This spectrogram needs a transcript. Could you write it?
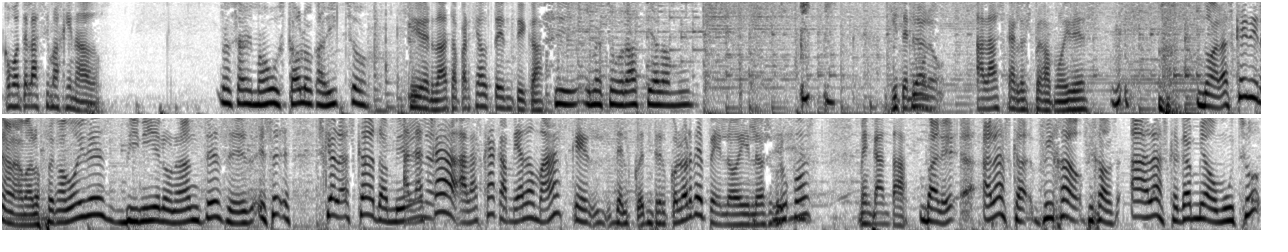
¿Cómo te la has imaginado? No sé, a mí me ha gustado lo que ha dicho. Sí, ¿verdad? ¿Te ha parecido auténtica? Sí, y me ha hecho gracia también. Aquí tenemos Claro. Alaska y los pegamoides. No, Alaska y Dinarama, los pegamoides vinieron antes. Es, es, es que Alaska también. Alaska, Alaska ha cambiado más que el, del- entre el color de pelo y los grupos. Me encanta. Vale, Alaska, fijaos, fijaos, Alaska ha cambiado mucho,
